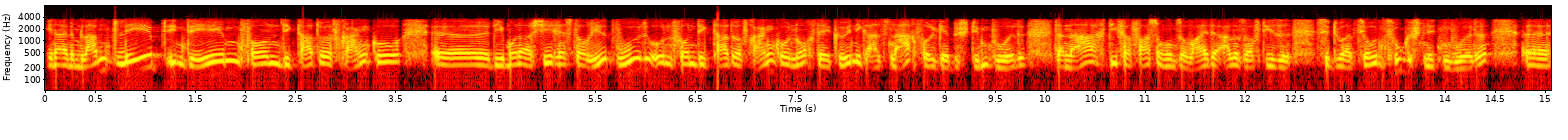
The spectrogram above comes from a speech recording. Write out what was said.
in einem Land lebt, in dem von Diktator Franco äh, die Monarchie restauriert wurde und von Diktator Franco noch der König als Nachfolger bestimmt wurde, danach die Verfassung und so weiter alles auf diese Situation zugeschnitten wurde, äh,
